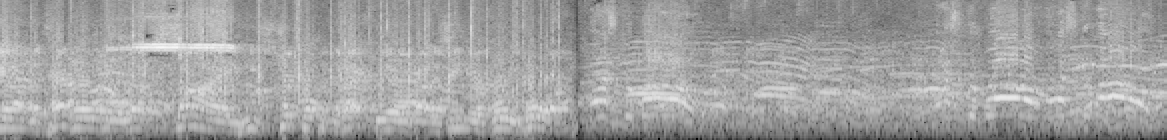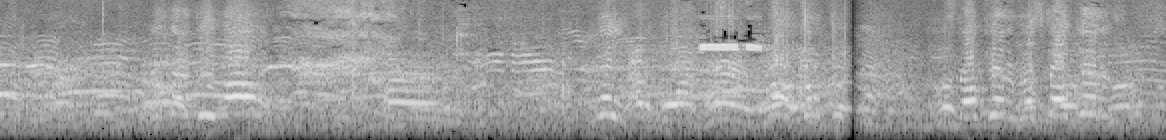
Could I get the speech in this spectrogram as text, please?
Got to on the tackle over the left side. He's stripped up in the backfield by the senior 44. Watch the ball! Watch the ball! Watch the ball! Get that deep ball! Move, that boy! Come on, don't do it! Let's go get him! Let's go get him!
